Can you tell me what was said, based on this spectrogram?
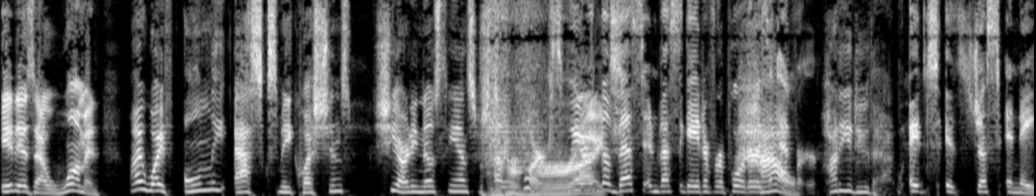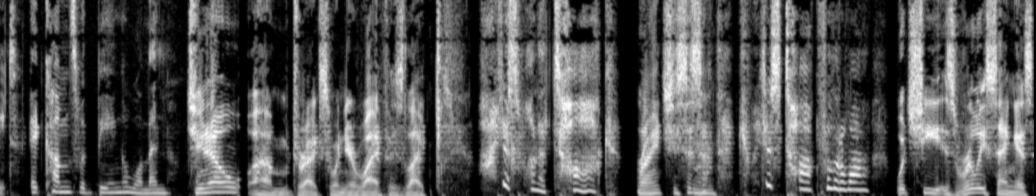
It, it is a woman. My wife only asks me questions she already knows the answers to. of course Right. we're the best investigative reporters How? ever How do you do that? it's it's just innate it comes with being a woman Do you know, um, Drex, when your wife is like, I just want to talk, right? She says, Mm-hmm. Can we just talk for a little while? What she is really saying is,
